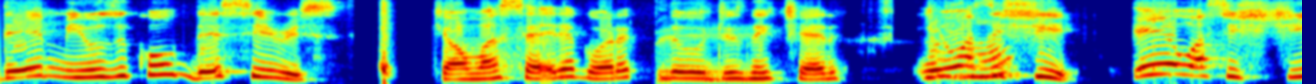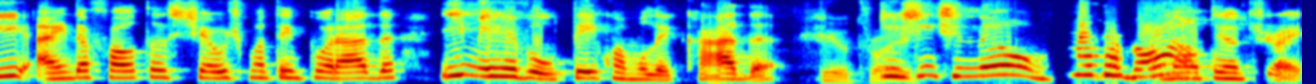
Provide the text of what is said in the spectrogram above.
The Musical, The Series, que é uma série agora do Tem. Disney Channel. Eu Uhum. assisti, eu assisti, ainda falta assistir a última temporada e me revoltei com a molecada. Tem o Troy. Que, gente, não, Mas é bom? não tem o Troy.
